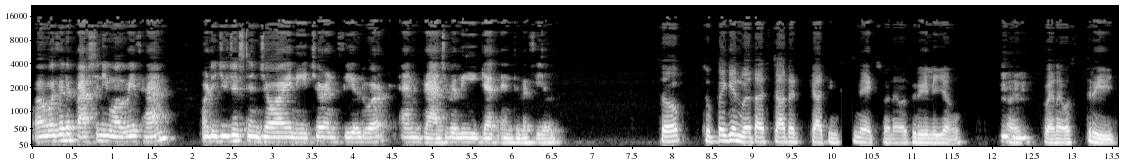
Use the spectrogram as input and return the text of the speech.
Uh, was it a passion you always had, or did you just enjoy nature and field work and gradually get into the field? So to begin with, I started catching snakes when I was really young. Uh, Mhm. when I was three,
